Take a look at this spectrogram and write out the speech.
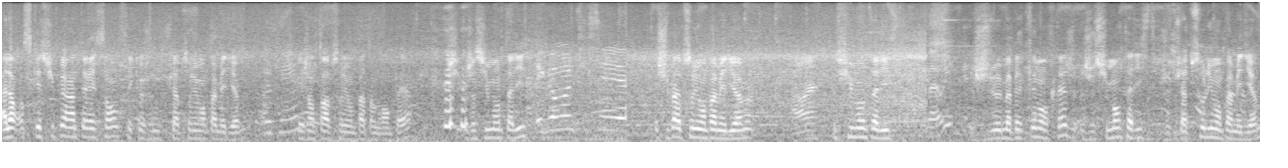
Alors, ce qui est super intéressant, c'est que je ne suis absolument pas médium et j'entends absolument pas ton grand-père. Je, je suis mentaliste. Et comment tu sais Je suis pas absolument pas médium. Ah ouais Je suis mentaliste. Bah oui. Je m'appelle Clément Frege, je suis mentaliste, je suis absolument pas médium.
